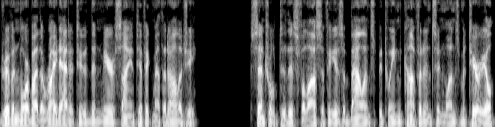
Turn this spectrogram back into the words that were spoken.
driven more by the right attitude than mere scientific methodology. Central to this philosophy is a balance between confidence in one's material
